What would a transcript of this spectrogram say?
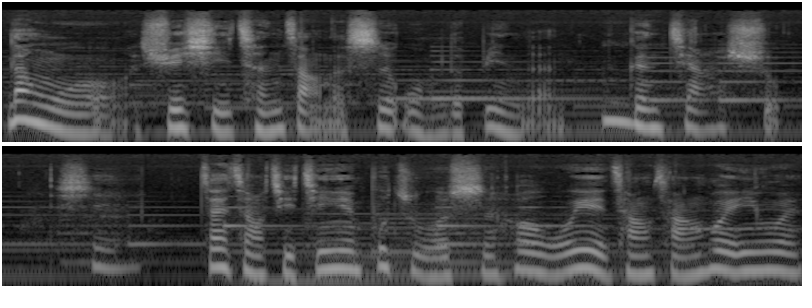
让我学习成长的是我们的病人跟家属。是在早期经验不足的时候，我也常常会因为，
